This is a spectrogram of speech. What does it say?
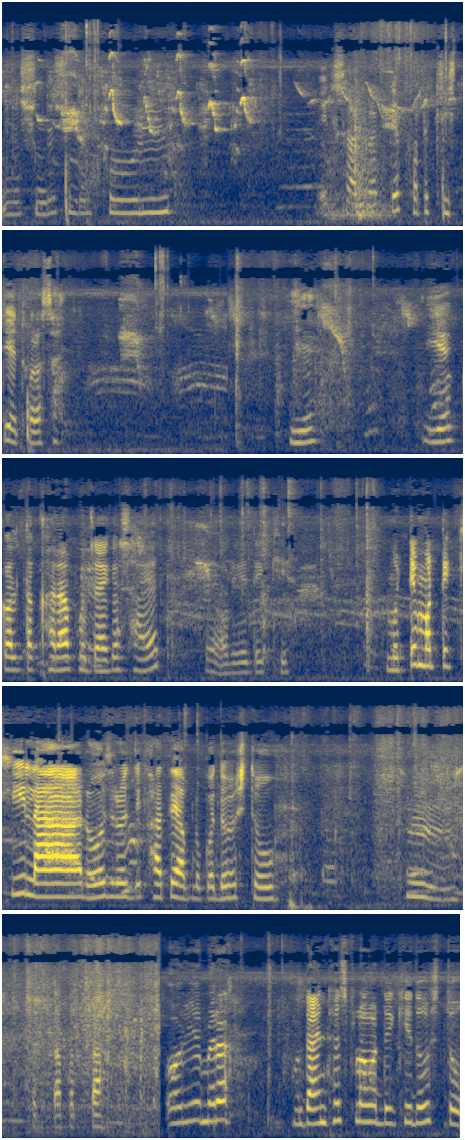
मेरा सुंदर सुंदर फूल। एक साथ रख के फ़ोटो खींचते हैं थोड़ा सा। ये ये कल तक ख़राब हो जाएगा शायद। और ये देखिए मोटे मोटे खीला रोज रोज दिखाते आप लोग को दोस्तों। हम्म पत्ता पत्ता और ये मेरा डाइनथस फ्लावर देखिए दोस्तों,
